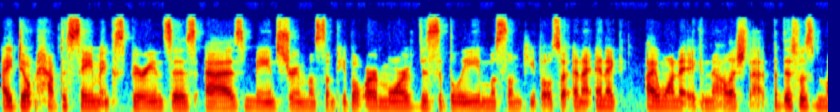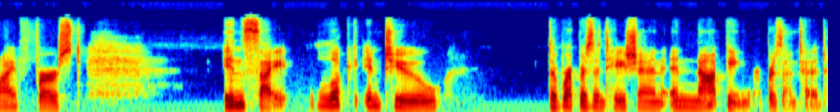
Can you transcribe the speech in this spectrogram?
I don't have the same experiences as mainstream Muslim people or more visibly Muslim people. So, and I, and I, I want to acknowledge that, but this was my first insight, look into the representation and not being represented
